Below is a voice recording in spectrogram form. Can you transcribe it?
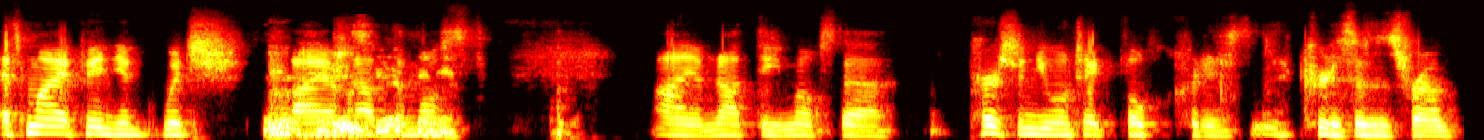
That's my opinion, which Yeah, I am not the opinion. most I am not the most uh person you won't take vocal critis- criticisms from.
